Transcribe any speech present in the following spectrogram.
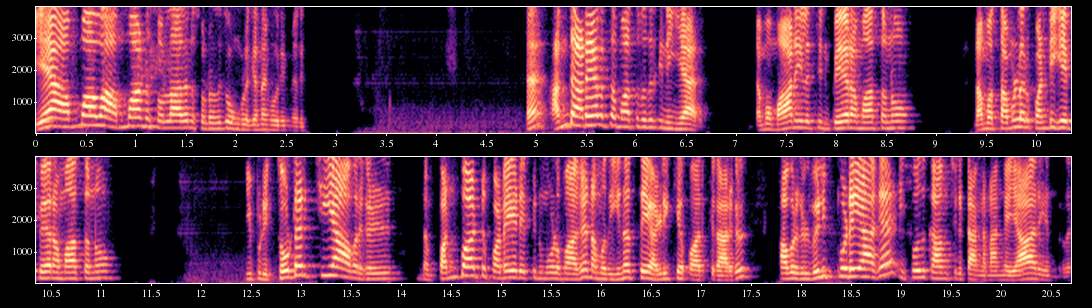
ஏன் அம்மாவா அம்மான்னு சொல்லாதுன்னு சொல்றதுக்கு உங்களுக்கு என்ன உரிமை இருக்கு? அந்த அடையாளத்தை மாத்துவதற்கு நீங்க யார்? நம்ம மாநிலத்தின் பேரை மாத்தணும் நம்ம தமிழர் பண்டிகை பேரை மாத்தணும் இப்படி தொடர்ச்சியா அவர்கள் இந்த பண்பாட்டு படையெடுப்பின் மூலமாக நமது இனத்தை அழிக்க பார்க்கிறார்கள். அவர்கள் வெளிப்படையாக இப்போது காமிச்சுக்கிட்டாங்க நாங்க யார்? என்று.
